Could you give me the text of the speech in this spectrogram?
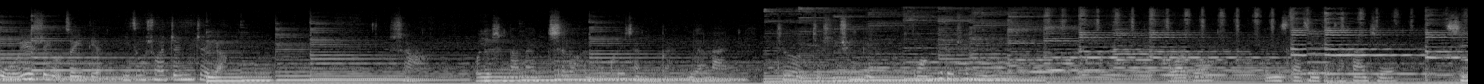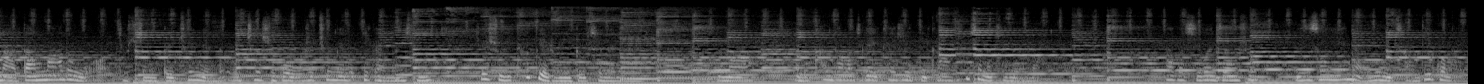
我也是有这一点，你这么说还真这样。也是慢慢吃了很多亏才明白。原来这就是催眠，广义的催眠哦。好玩不？我意识到这一点，才发觉，起码当妈的我就是这么被催眠的。我测试过，我是催眠的易感人群，就属于特别容易被催眠的人。那么，我们看到了，就可以开始抵抗负向的催眠了。爸爸习惯这样说：“你是从爷爷奶奶那里传递过来的。”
